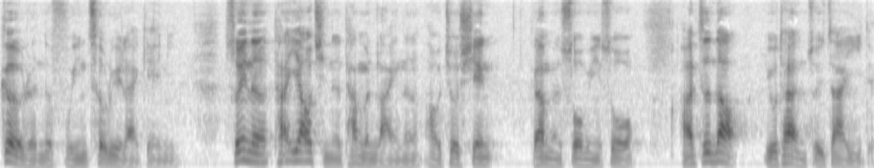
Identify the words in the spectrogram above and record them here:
个人的福音策略来给你，所以呢，他邀请了他们来呢，好，就先跟他们说明说，他知道犹太人最在意的，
